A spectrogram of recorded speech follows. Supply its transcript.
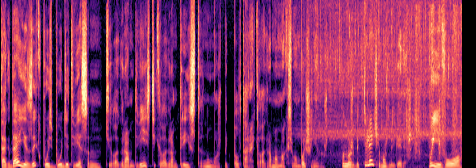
Тогда язык пусть будет весом килограмм 200, килограмм 300, ну, может быть, полтора килограмма максимум, больше не нужно. Он может быть телячий, может быть говяжий. Вы его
